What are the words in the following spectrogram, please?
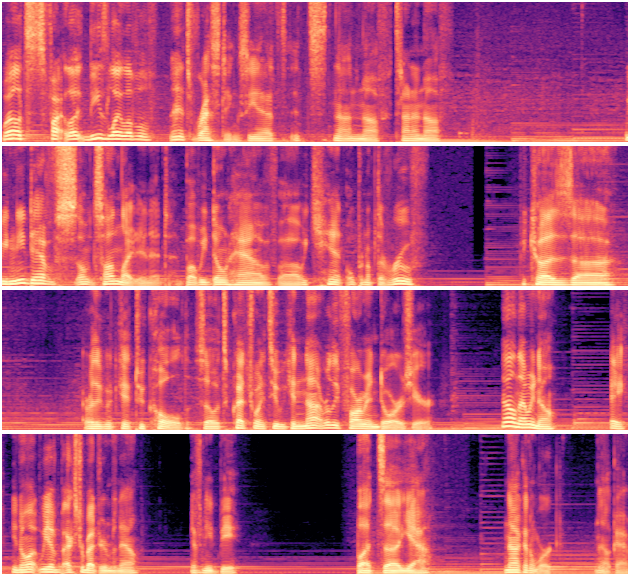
Well, it's fine. Like these light level, eh, it's resting. See, it's it's not enough. It's not enough. We need to have some sunlight in it, but we don't have. Uh, we can't open up the roof because uh, everything would get too cold. So it's catch 22. We cannot really farm indoors here. Well, now we know. Hey, you know what? We have extra bedrooms now, if need be. But uh, yeah, not gonna work. Okay,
